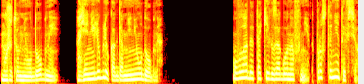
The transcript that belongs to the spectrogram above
Может, он неудобный, а я не люблю, когда мне неудобно. У Влада таких загонов нет, просто нет и все.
